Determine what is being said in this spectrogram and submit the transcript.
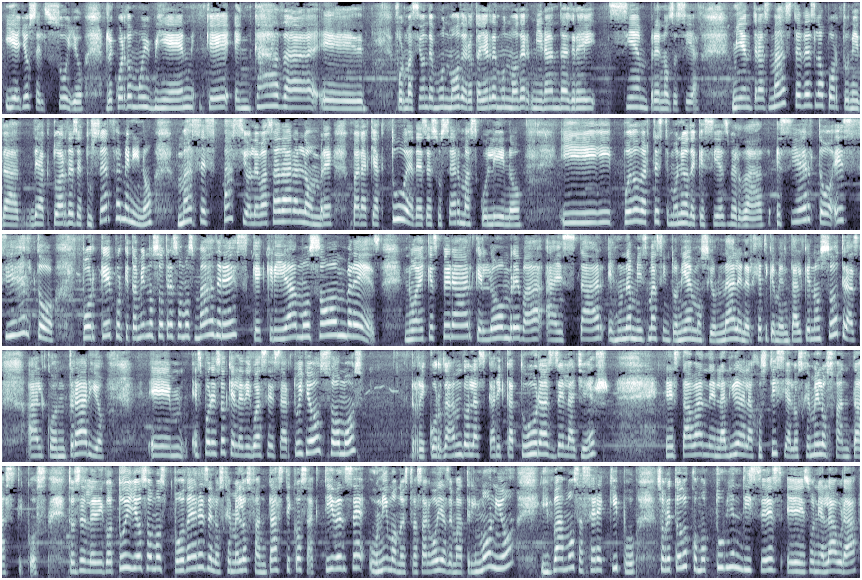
y ellos el suyo. Recuerdo muy bien que en cada eh, formación de Moon Mother o taller de Moon Mother, Miranda Gray siempre nos decía, mientras más te des la oportunidad de actuar desde tu ser femenino, más espacio le vas a dar al hombre para que actúe desde su ser masculino. Y puedo dar testimonio de que sí es verdad, es cierto, es cierto. ¿Por qué? Porque también nosotras somos madres que criamos hombres. No hay que esperar que el hombre va a estar en una misma sintonía emocional, energética y mental que nosotras. Al contrario, em, es por eso que le digo a César, tú y yo somos recordando las caricaturas del ayer estaban en la Liga de la Justicia, los gemelos fantásticos. Entonces le digo, tú y yo somos poderes de los gemelos fantásticos, actívense, unimos nuestras argollas de matrimonio y vamos a hacer equipo. Sobre todo, como tú bien dices, eh, Sonia Laura,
